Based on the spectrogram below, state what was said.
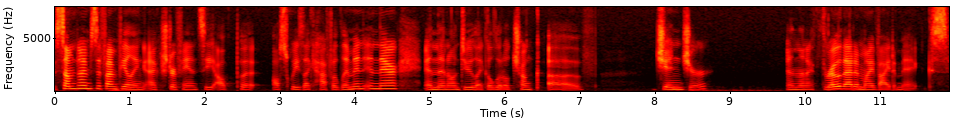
sometimes if I'm feeling extra fancy, I'll put I'll squeeze like half a lemon in there and then I'll do like a little chunk of ginger and then I throw that in my Vitamix.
